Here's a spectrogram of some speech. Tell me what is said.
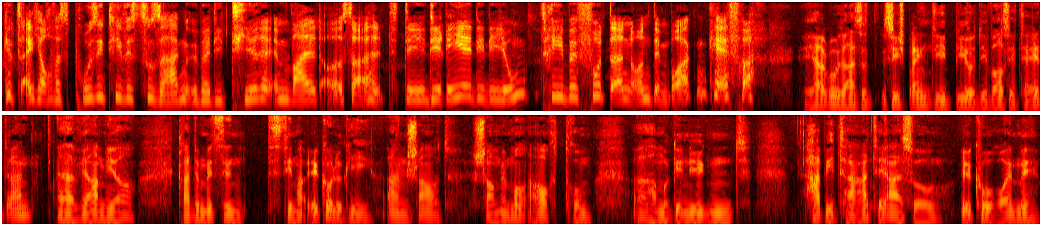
Gibt es eigentlich auch was Positives zu sagen über die Tiere im Wald, außer halt die, die Rehe, die die Jungtriebe futtern und den Borkenkäfer? Ja gut, also Sie sprechen die Biodiversität an. Äh, wir haben ja, gerade wenn man jetzt den, das Thema Ökologie anschaut, schauen wir immer auch drum, äh, haben wir genügend Habitate, also Ökoräume,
